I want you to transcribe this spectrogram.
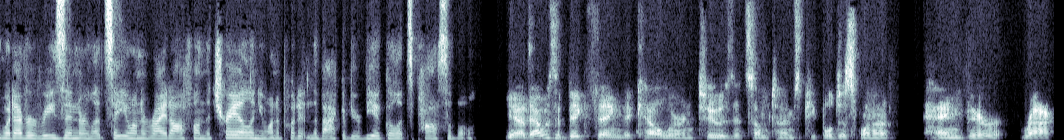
whatever reason, or let's say you want to ride off on the trail and you want to put it in the back of your vehicle, it's possible. Yeah, that was a big thing that Cal learned too, is that sometimes people just want to hang their rack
